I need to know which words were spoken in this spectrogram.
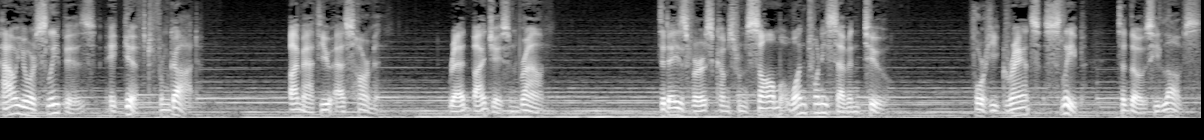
How Your Sleep Is a Gift from God by Matthew S. Harmon. Read by Jason Brown. Today's verse comes from Psalm 127 2. For he grants sleep to those he loves.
